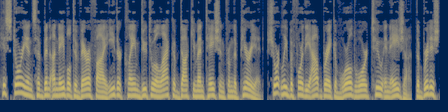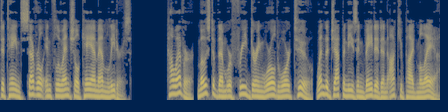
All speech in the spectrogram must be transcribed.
Historians have been unable to verify either claim due to a lack of documentation from the period. Shortly before the outbreak of World War II in Asia, the British detained several influential KMM leaders. However, most of them were freed during World War II, when the Japanese invaded and occupied Malaya.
